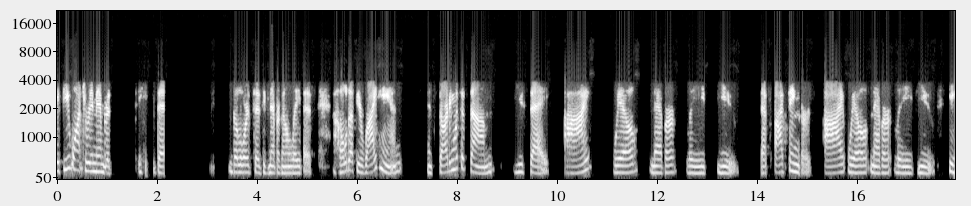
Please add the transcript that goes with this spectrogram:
if you want to remember that the Lord says He's never going to leave us, hold up your right hand and starting with the thumb, you say, I will never leave you. That's five fingers. I will never leave you. He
